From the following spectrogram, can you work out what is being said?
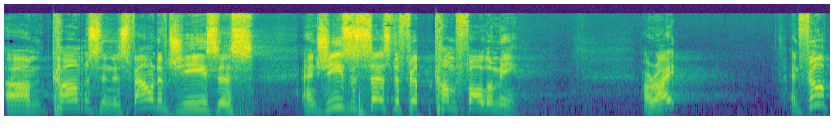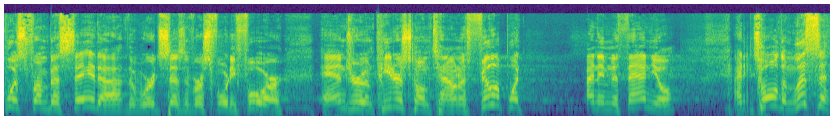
um, comes and is found of Jesus, and Jesus says to Philip, Come follow me. All right? And Philip was from Bethsaida, the word says in verse 44, Andrew and Peter's hometown. And Philip went to a guy named Nathaniel, and he told him, Listen,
